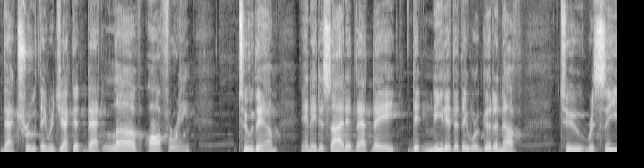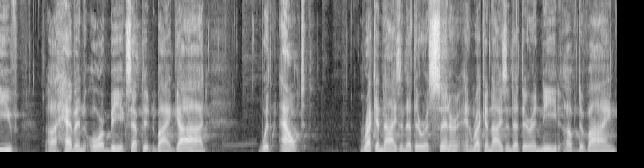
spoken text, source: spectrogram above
that truth. They rejected that love offering to them, and they decided that they didn't need it, that they were good enough to receive uh, heaven or be accepted by God without recognizing that they're a sinner and recognizing that they're in need of divine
